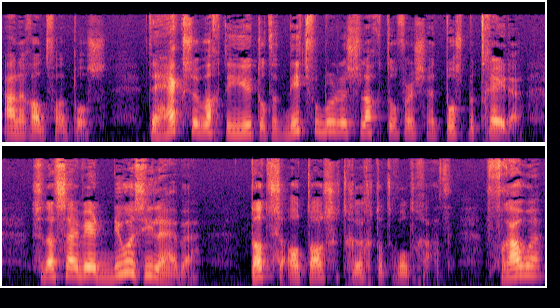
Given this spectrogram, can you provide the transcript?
aan de rand van het bos. De heksen wachten hier tot het nietsvermoedende slachtoffers het bos betreden, zodat zij weer nieuwe zielen hebben. Dat is althans het gerucht dat rondgaat. Vrouwen,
